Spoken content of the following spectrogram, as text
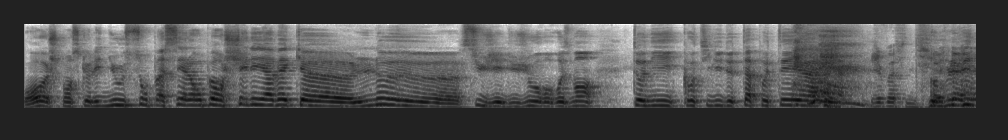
Bon, je pense que les news sont passées, alors on peut enchaîner avec euh, le euh, sujet du jour. Heureusement, Tony continue de tapoter euh, J'ai pas fini. au plus vite.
